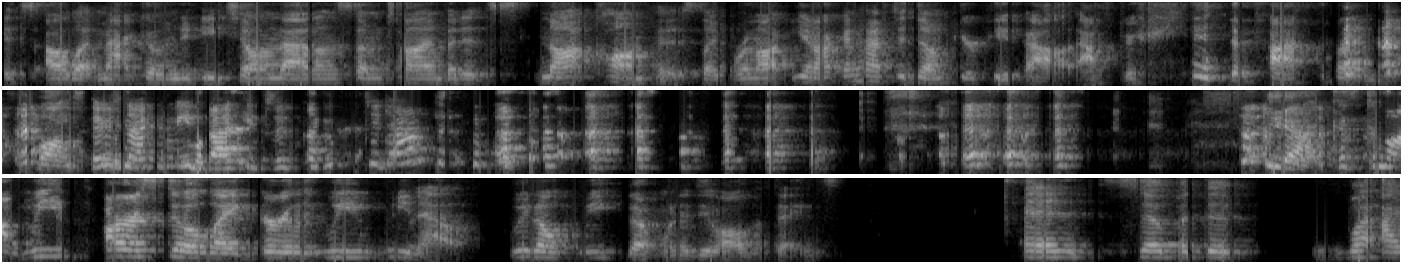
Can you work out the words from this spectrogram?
it's I'll let Matt go into detail on that on some time, but it's not compost. Like we're not you're not gonna have to dump your poop out after the bathroom. There's not going to be buckets of poop to dump. yeah, because come on, we are still like girly. We you know we don't we don't want to do all the things. And so, but the what I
